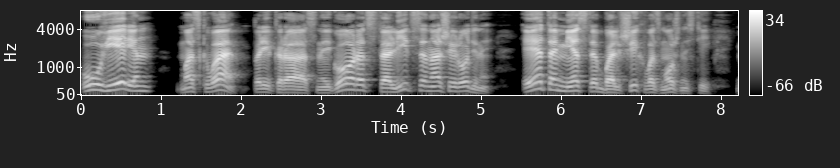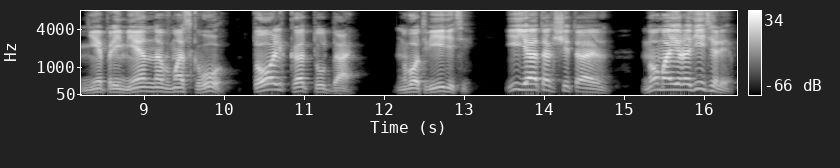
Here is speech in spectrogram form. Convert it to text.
Уверен, Москва – прекрасный город, столица нашей Родины. Это место больших возможностей – Непременно в Москву, только туда. Вот видите, и я так считаю. Но мои родители,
